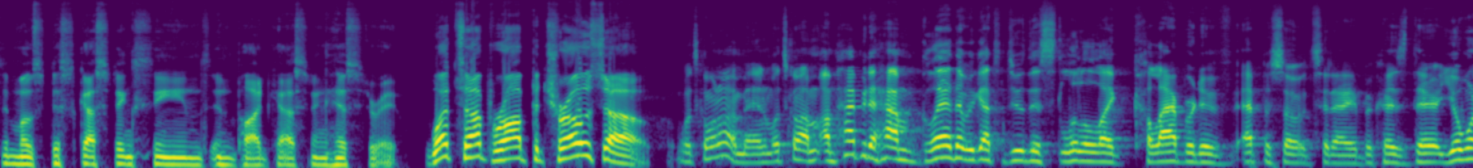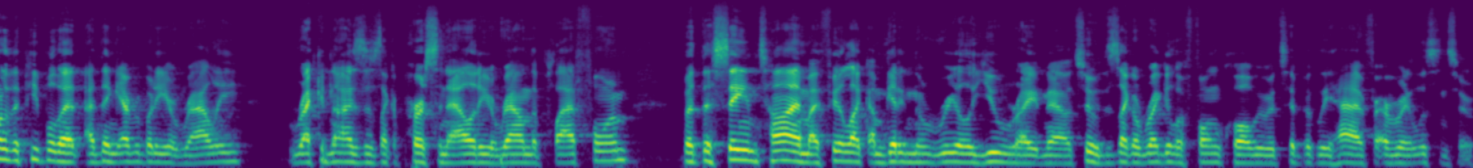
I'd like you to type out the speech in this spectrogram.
the most disgusting scenes in podcasting history. What's up, Rob Petrozzo? What's going on, man? What's going on? I'm, I'm happy to have. I'm glad that we got to do this little like collaborative episode today because there you're one of the people that I think everybody at Rally recognizes like a personality around the platform. But at the same time, I feel like I'm getting the real you right now too. This is like a regular phone call we would typically have for everybody to listen to.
